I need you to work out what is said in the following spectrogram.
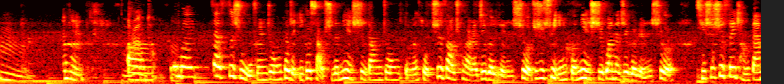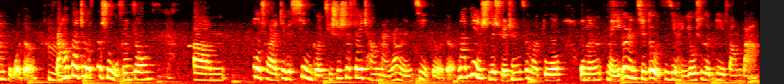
嗯嗯，嗯，因为在四十五分钟或者一个小时的面试当中，我们所制造出来的这个人设，就是去迎合面试官的这个人设，其实是非常单薄的。然后在这个四十五分钟，嗯。做出来这个性格其实是非常难让人记得的。那面试的学生这么多，我们每一个人其实都有自己很优秀的地方吧？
